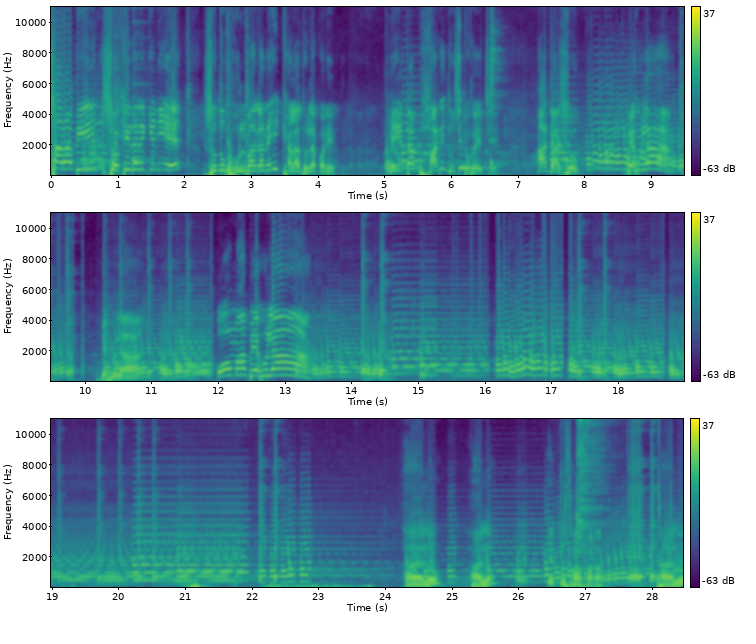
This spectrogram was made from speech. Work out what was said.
সারাদিন সখীদেরকে নিয়ে শুধু ফুল খেলাধুলা করে। মেয়েটা ভারী দুষ্ট হয়েছে। আজ আসুক। বেহুলা। বেহুলা। ও মা বেহুলা। হ্যালো হ্যালো, একটু সাউন্ড বাড়ান। হ্যালো,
